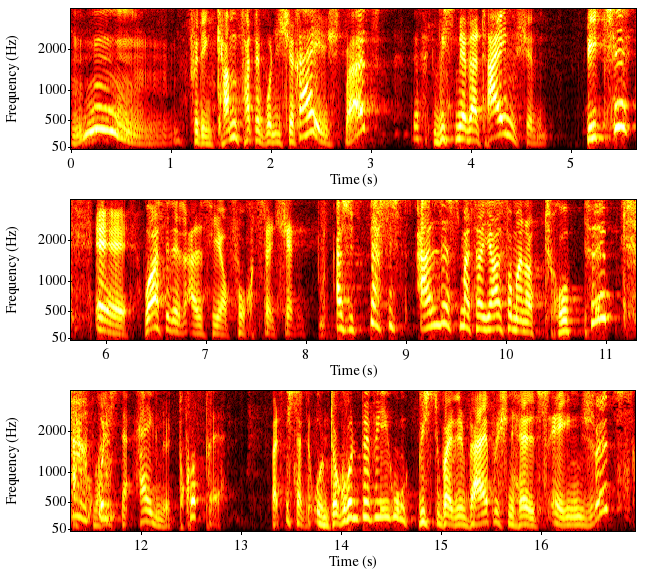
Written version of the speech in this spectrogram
Hm. Für den Kampf hat er wohl nicht gereicht, was? Du bist mir das Heimchen. Bitte? Äh, wo hast du denn alles her, Fuchzelchen? Also das ist alles Material von meiner Truppe. Du hast eine eigene Truppe. Was ist das, eine Untergrundbewegung? Bist du bei den weiblichen Hells Angels?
